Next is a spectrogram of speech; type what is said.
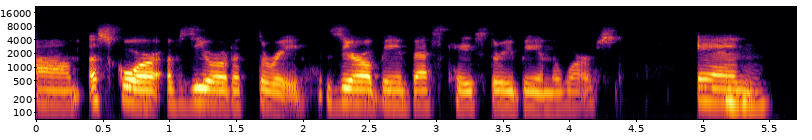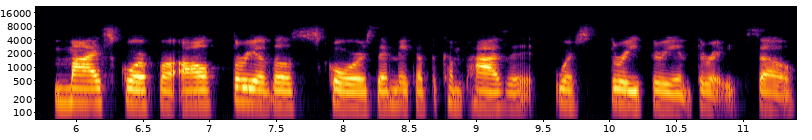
um, a score of zero to three, zero being best case, three being the worst. And mm-hmm. my score for all three of those scores that make up the composite was three, three, and three. So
